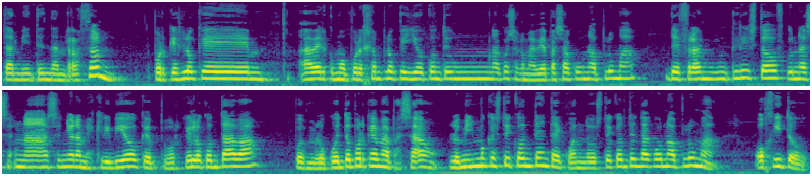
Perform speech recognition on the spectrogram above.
también tendrán razón porque es lo que, a ver, como por ejemplo que yo conté una cosa que me había pasado con una pluma de Frank Christoph, que una, una señora me escribió que por qué lo contaba, pues me lo cuento porque me ha pasado. Lo mismo que estoy contenta y cuando estoy contenta con una pluma, ojito,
